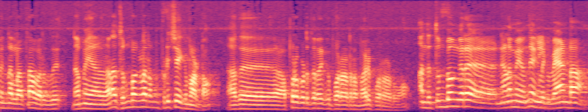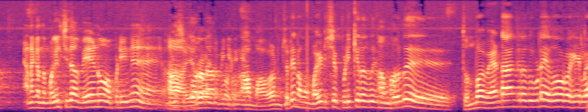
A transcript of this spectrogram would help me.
மின்னலாக தான் வருது. நம்ம ஆனால் துன்பங்களை நம்ம பிடிச்சி வைக்க மாட்டோம். அதை அப்புறப்படுத்துறதுக்கு போராடுற மாதிரி போராடுவோம். அந்த துன்பங்கிற நிலைமை வந்து எங்களுக்கு வேண்டாம். எனக்கு அந்த மகிழ்ச்சி தான் வேணும் அப்படின்னு ஆமாம் அவன்னு சொல்லி நம்ம மகிழ்ச்சியை பிடிக்கிறதுக்கும் போது துன்பம் வேண்டாங்கிறது கூட ஏதோ ஒரு வகையில்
